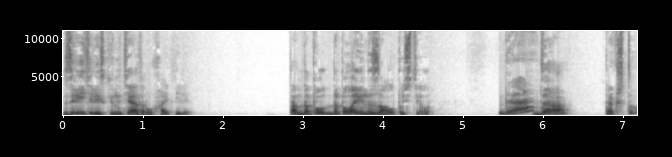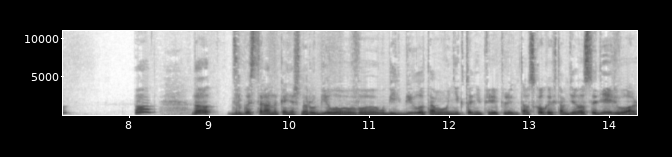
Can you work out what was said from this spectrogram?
Зрители из кинотеатра уходили. Там до, пол... до половины зала пустело. Да? Да. Так что. Но, с другой стороны, конечно, Рубилова в «Убить Билла» там его никто не переплюнет. Там сколько их там, 99 было?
